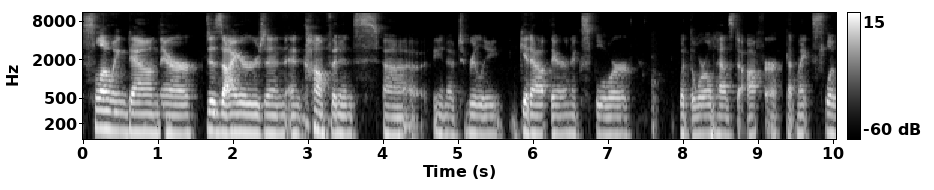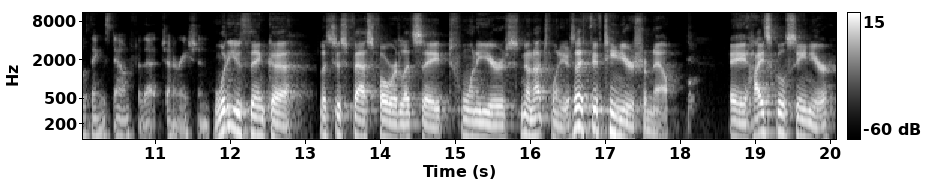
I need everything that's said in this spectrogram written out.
slowing down their desires and and confidence uh, you know to really get out there and explore what the world has to offer that might slow things down for that generation. What do you think uh, let's just fast forward let's say 20 years no not 20 years let's 15 years from now. A high school senior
